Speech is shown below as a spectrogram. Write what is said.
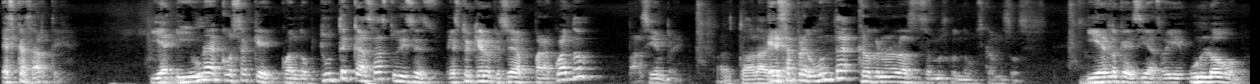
es casarte. Y, y, una cosa que cuando tú te casas, tú dices, esto quiero que sea, ¿para cuándo? Para siempre. Para toda la vida. Esa pregunta creo que no la hacemos cuando buscamos socios. Y es lo que decías, oye, un logo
